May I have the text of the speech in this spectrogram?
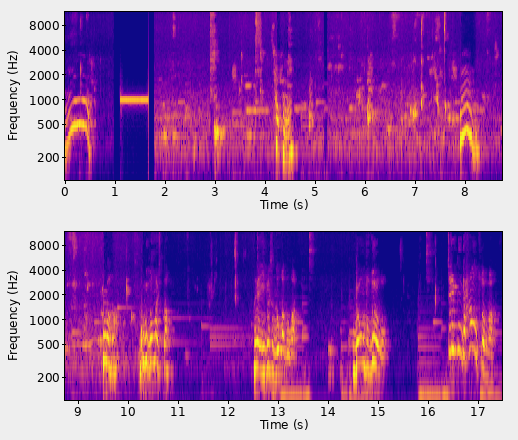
음. 소금에. 음. 우와, 고기 너무 맛있다. 그냥 입에서 녹아, 녹아. 너무 부드러워. 찌르긴 게 하나도 없어, 엄마.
